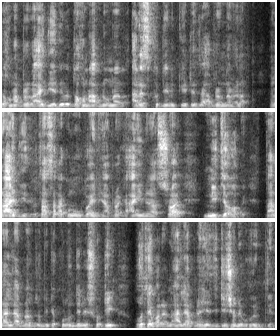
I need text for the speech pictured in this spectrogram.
যখন আপনার রায় দিয়ে দেবে, তখন আপনি ওনার আরেস খতিয়ান কেটে যে আপনার নামে রায় দিয়ে দেবে। তাছাড়া কোনো উপায় নেই। আপনাকে আইনের আশ্রয় নিতে হবে। তা নাহলে আপনার জমিটা কোনো দিনই সঠিক হতে পারে নাহলে আপনার হেজিটেশনে ভুগবেন।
